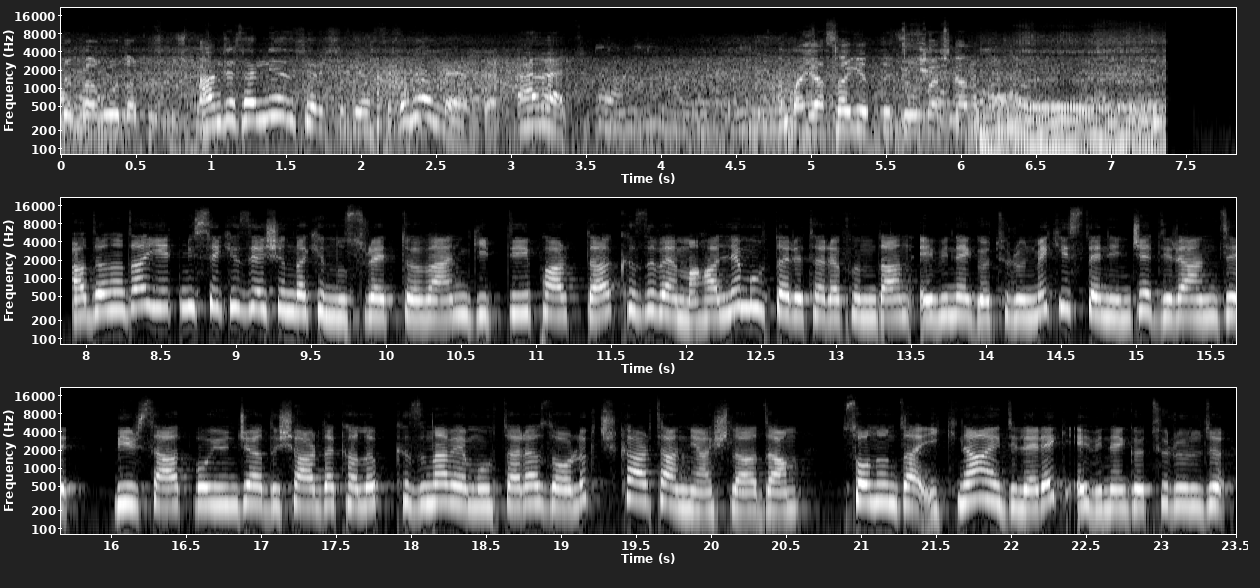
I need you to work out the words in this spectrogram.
Köpek burada pişmiş. Amca sen niye dışarı çıkıyorsun? Sıkılıyor musun evde? Evet. Ama yasak etti Cumhurbaşkanı. Adana'da 78 yaşındaki Nusret Döven gittiği parkta kızı ve mahalle muhtarı tarafından evine götürülmek istenince direndi. Bir saat boyunca dışarıda kalıp kızına ve muhtara zorluk çıkartan yaşlı adam sonunda ikna edilerek evine götürüldü.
